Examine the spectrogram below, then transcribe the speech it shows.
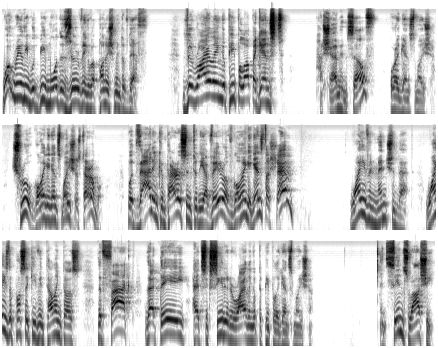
What really would be more deserving of a punishment of death? The riling the people up against Hashem himself or against Moshe? True, going against Moshe is terrible. But that in comparison to the Avera of going against Hashem? Why even mention that? Why is the Pasuk even telling us the fact that they had succeeded in riling up the people against Moshe? And since Rashi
